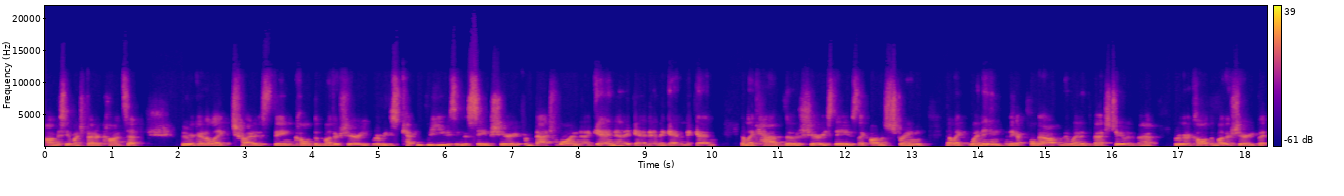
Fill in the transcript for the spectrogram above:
obviously a much better concept. We were gonna like try this thing called the Mother Sherry, where we just kept reusing the same sherry from batch one again and again and again and again, and like have those sherry staves like on a string that like went in and they got pulled out and they went into batch two and that we were gonna call it the Mother Sherry, but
